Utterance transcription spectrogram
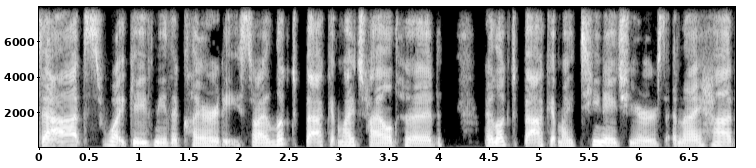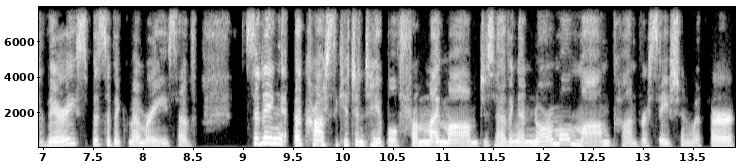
that's what gave me the clarity. So I looked back at my childhood, I looked back at my teenage years, and I had very specific memories of sitting across the kitchen table from my mom, just having a normal mom conversation with her,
